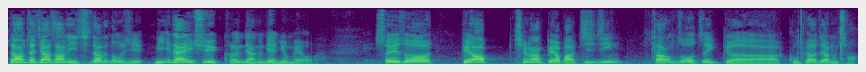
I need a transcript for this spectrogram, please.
然后再加上你其他的东西，你一来一去，可能两个点就没有了。所以说，不要千万不要把基金当做这个股票这样的炒。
